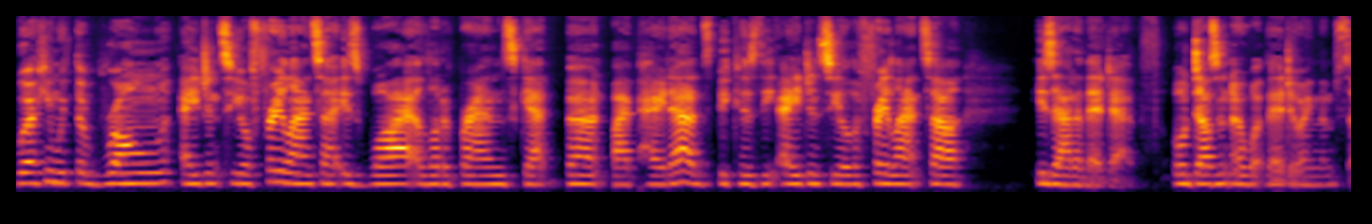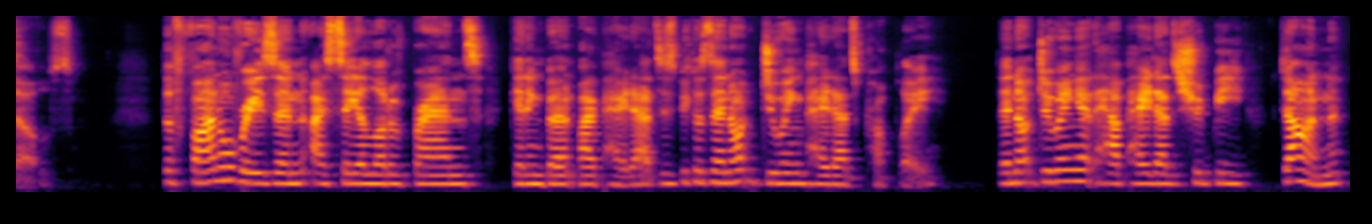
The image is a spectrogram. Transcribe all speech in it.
working with the wrong agency or freelancer is why a lot of brands get burnt by paid ads because the agency or the freelancer is out of their depth or doesn't know what they're doing themselves. The final reason I see a lot of brands getting burnt by paid ads is because they're not doing paid ads properly. They're not doing it how paid ads should be done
